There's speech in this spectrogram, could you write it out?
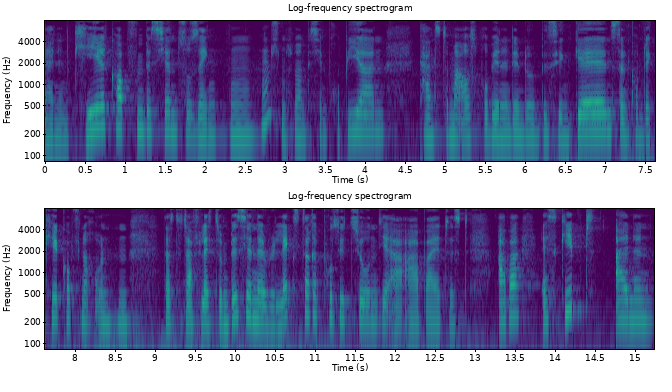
deinen Kehlkopf ein bisschen zu senken. Hm, das muss man ein bisschen probieren. Kannst du mal ausprobieren, indem du ein bisschen gähnst, dann kommt der Kehlkopf nach unten, dass du da vielleicht so ein bisschen eine relaxtere Position dir erarbeitest. Aber es gibt einen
